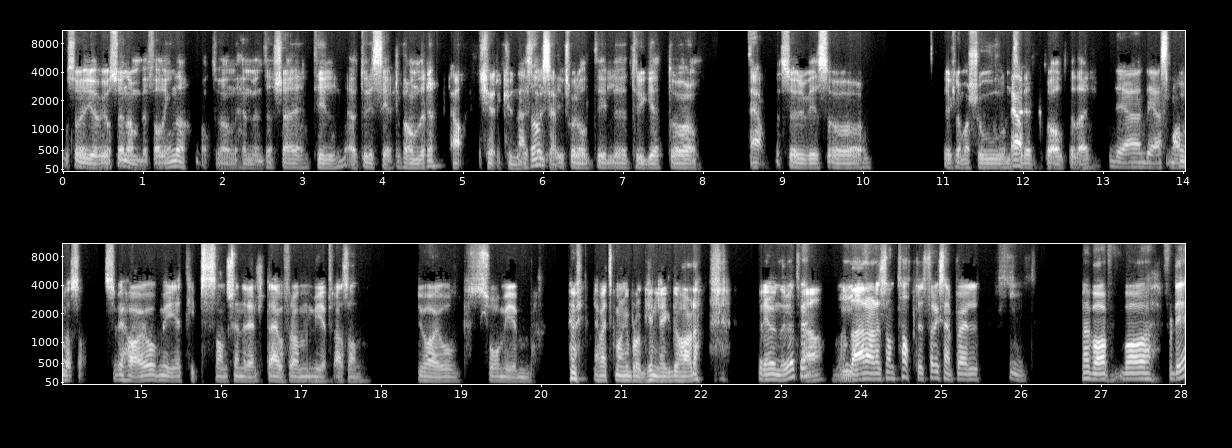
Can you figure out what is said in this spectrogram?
Og så gjør vi også en anbefaling, da, at man henvender seg til autoriserte forhandlere. Ja, kjøre kun autorisert. I forhold til eh, trygghet og Ja. service og reklamasjonsrett og alt det der. Det er, det er smart Mm. også. Så vi har jo mye tips sånn generelt. Det er jo fra, mye fra sånn Du har jo så mye Jeg vet ikke hvor mange blogginnlegg du har, da. 300, tror jeg. Ja, men der er det sånn tatt ut for eksempel Mm. Men hva, hva For det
